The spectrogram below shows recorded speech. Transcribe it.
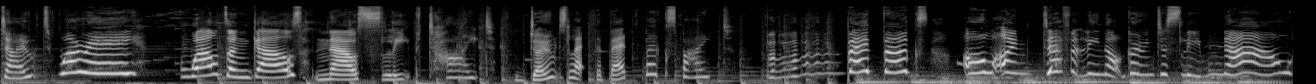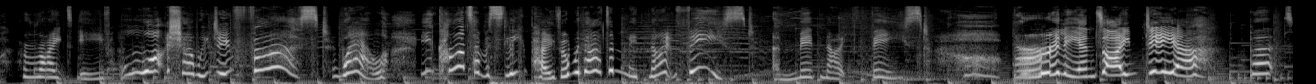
Don't worry. Well done, girls. Now sleep tight. Don't let the bed bugs bite. Bed bugs? Oh, I'm definitely not going to sleep now. Right, Eve. What shall we do first? Well, you can't have a sleepover without a midnight feast. A midnight feast? Brilliant idea! But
